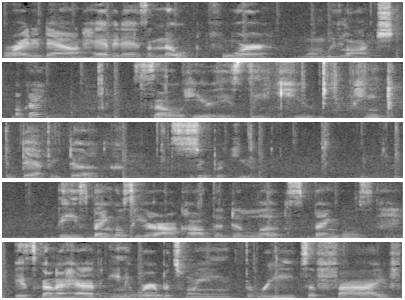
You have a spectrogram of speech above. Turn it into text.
Write it down, have it as a note for when we launch, okay? So here is the cute pink Daffy Duck. Super cute. these bangles here I call the deluxe bangles. It's gonna have anywhere between three to five,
